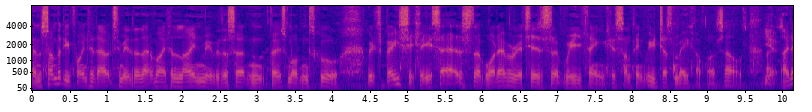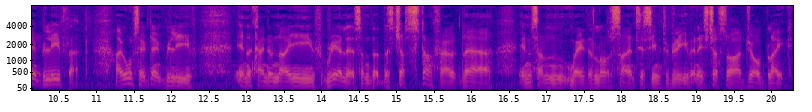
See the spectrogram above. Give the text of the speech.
And somebody pointed out to me that that might align me with a certain postmodern school, which basically says that whatever it is that we think is something we just make up ourselves. Yes. I, I don't believe that. I also don't believe in a kind of naive realism that there's just stuff out there in some way that a lot of scientists seem to believe, and it's just our job, like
